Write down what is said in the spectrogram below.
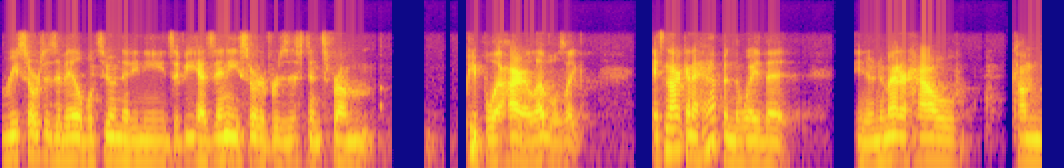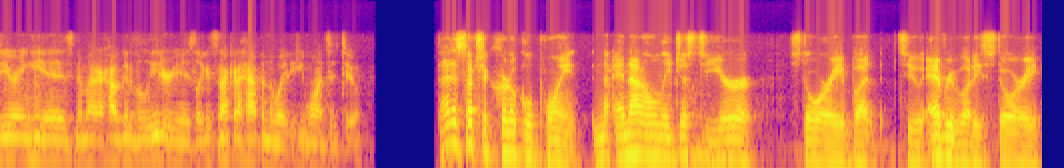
resources available to him that he needs, if he has any sort of resistance from people at higher levels, like it's not going to happen the way that you know, no matter how commandeering he is, no matter how good of a leader he is, like it's not going to happen the way that he wants it to. That is such a critical point, and not only just to your story, but to everybody's story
